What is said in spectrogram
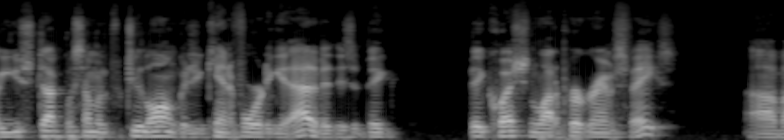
are you stuck with someone for too long because you can't afford to get out of it? Is a big, big question a lot of programs face. Uh,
